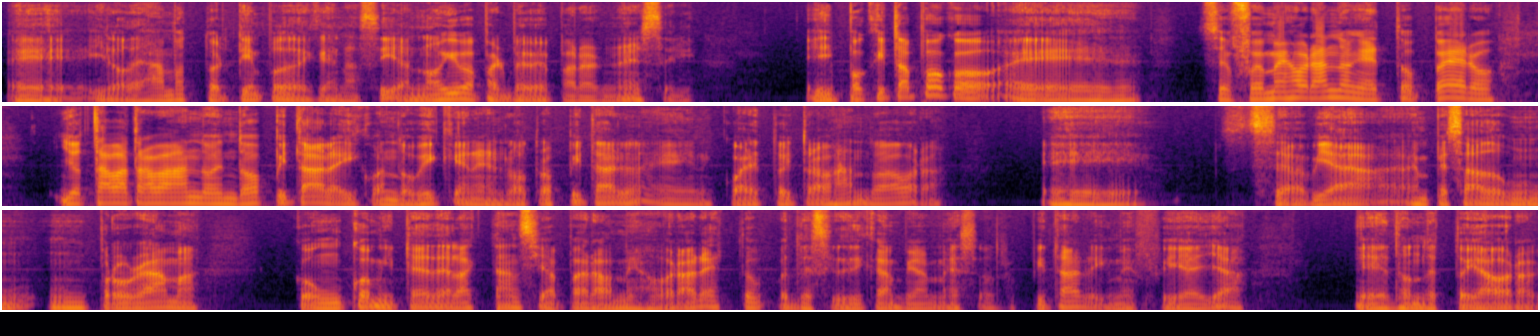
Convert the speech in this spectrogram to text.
eh, y lo dejamos todo el tiempo desde que nacía. No iba para el bebé, para el nursery. Y poquito a poco eh, se fue mejorando en esto, pero yo estaba trabajando en dos hospitales y cuando vi que en el otro hospital en el cual estoy trabajando ahora, se había empezado un, programa con un comité de lactancia para mejorar esto, pues decidí cambiarme a ese otro hospital y me fui allá, donde estoy ahora,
